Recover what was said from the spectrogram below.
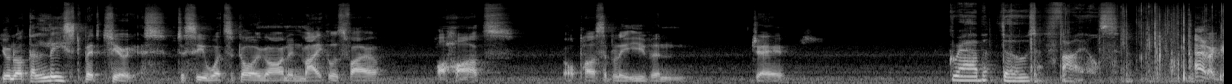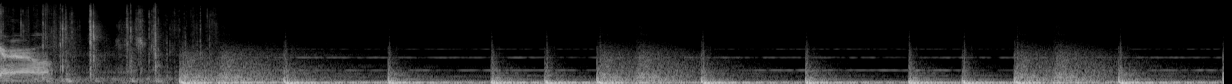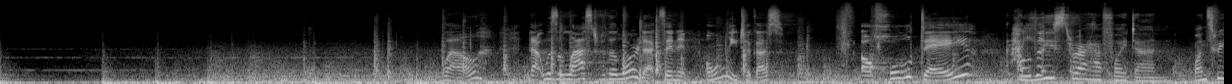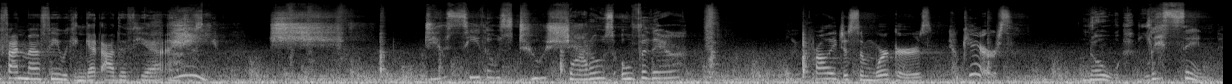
you're not the least bit curious to see what's going on in Michael's file, or Hart's, or possibly even James? Grab those files. Atta girl. That was the last of the Lordex, and it only took us a whole day. At least we're halfway done. Once we find Murphy, we can get out of here. And Hey! Shh! Do you see those two shadows over there? Probably just some workers. Who cares? No, listen.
